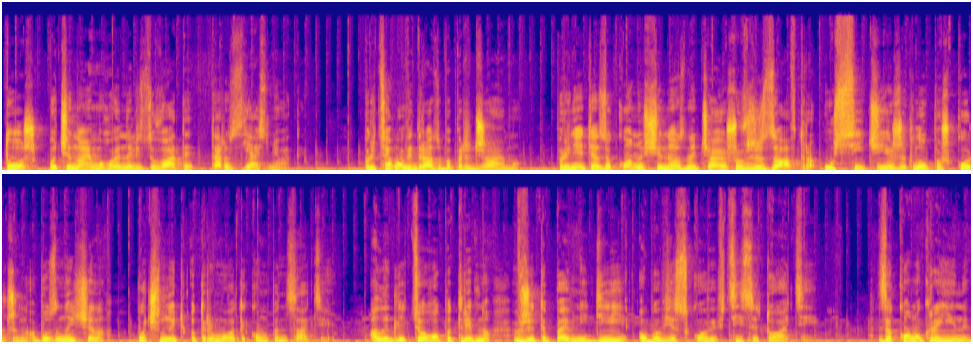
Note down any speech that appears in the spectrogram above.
Тож починаємо його аналізувати та роз'яснювати. При цьому відразу попереджаємо: прийняття закону ще не означає, що вже завтра усі, чиє житло пошкоджено або знищено, почнуть отримувати компенсацію. Але для цього потрібно вжити певні дії, обов'язкові в цій ситуації. Закон України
